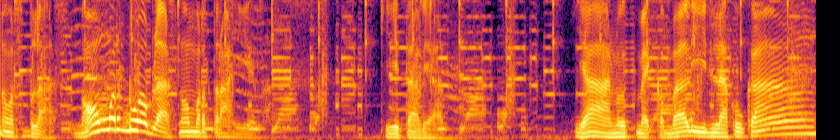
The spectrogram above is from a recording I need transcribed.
nomor 11. Nomor 12, nomor terakhir. Kita lihat. Ya, nutmeg kembali dilakukan.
